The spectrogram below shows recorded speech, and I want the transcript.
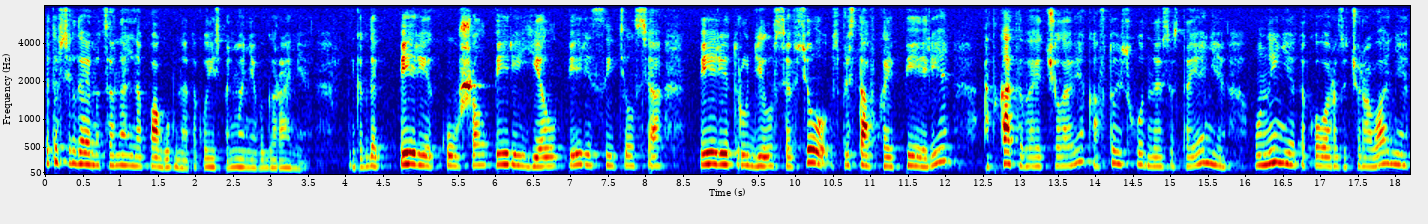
это всегда эмоционально пагубно, такое есть понимание выгорания. И когда перекушал, переел, пересытился – перетрудился, все с приставкой «пере» откатывает человека в то исходное состояние уныния, такого разочарования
